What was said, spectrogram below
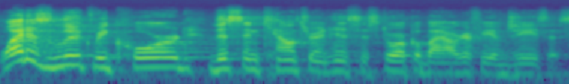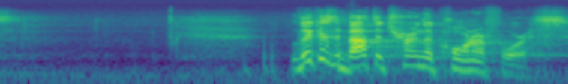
Why does Luke record this encounter in his historical biography of Jesus? Luke is about to turn the corner for us.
